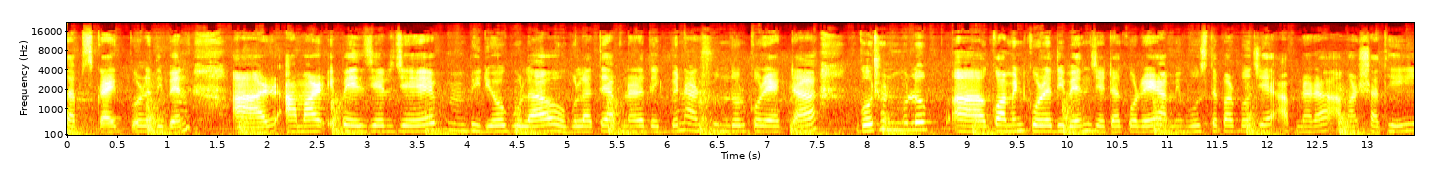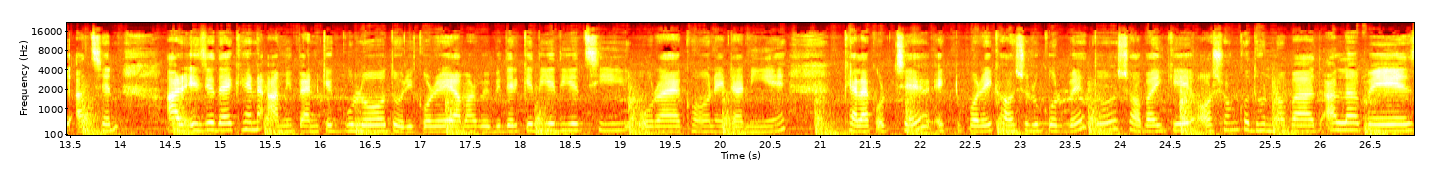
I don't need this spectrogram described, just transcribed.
সাবস্ক্রাইব করে দিবেন। আর আমার পেজের যে ভিডিওগুলা, ওগুলাতে আপনারা দেখবেন আর সুন্দর করে একটা গঠনমূলক কমেন্ট করে দিবেন, যেটা করে আমি বুঝতে পারব যে আপনারা আমার সাথেই আছেন। আর এই যে দেখেন, আমি প্যানকেকগুলো তৈরি করে আমার বেবিদেরকে দিয়ে দিয়েছি। ওরা এখন এটা নিয়ে খেলা করছে একটু পরেই খাওয়া শুরু করবে। তো সবাইকে অসংখ্য ধন্যবাদ। আল্লাহ হাফেজ।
